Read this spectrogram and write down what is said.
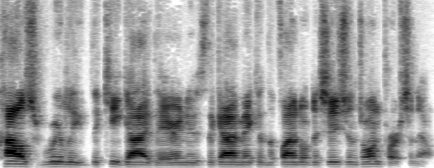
Kyle's really the key guy there and is the guy making the final decisions on personnel.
